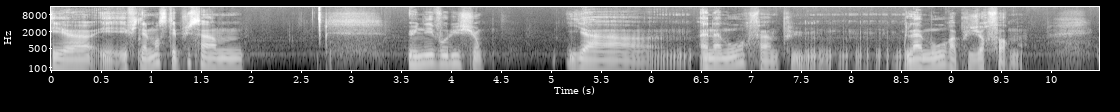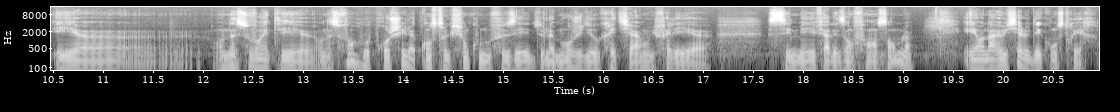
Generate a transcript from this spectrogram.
et, et, et finalement c'était plus un, une évolution il y a un amour, enfin plus l'amour a plusieurs formes. Et euh, on a souvent été, on a souvent reproché la construction qu'on nous faisait de l'amour judéo-chrétien où il fallait euh, s'aimer, faire des enfants ensemble, et on a réussi à le déconstruire.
